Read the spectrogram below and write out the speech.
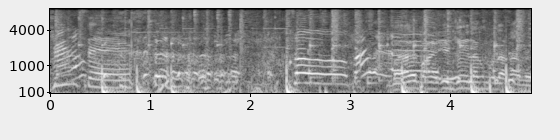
Princess. So, bye! Bye bye. Enjoy lang muna kami.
